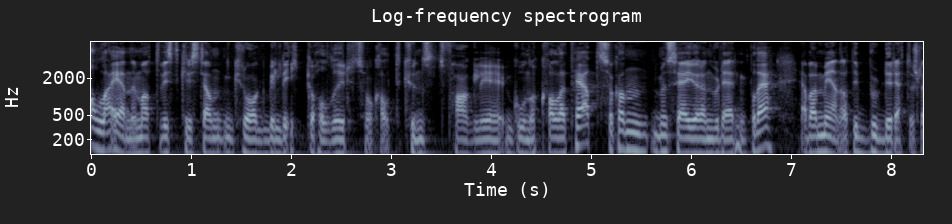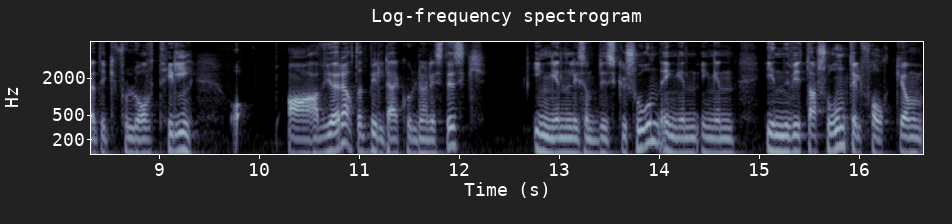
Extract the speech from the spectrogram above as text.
Alle er enige om at hvis Christian Krogh-bildet ikke holder såkalt kunstfaglig god nok kvalitet, så kan museet gjøre en vurdering på det. Jeg bare mener at de burde rett og slett ikke få lov til å avgjøre at et bilde er kolonialistisk ingen liksom, diskusjon, ingen, ingen, invitasjon til folket om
